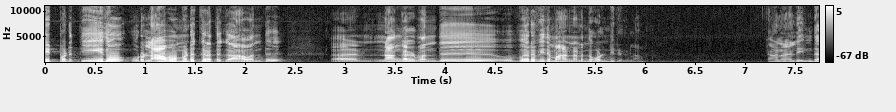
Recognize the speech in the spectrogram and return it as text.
ஏற்படுத்தி ஏதோ ஒரு லாபம் எடுக்கிறதுக்காக வந்து நாங்கள் வந்து வேறு விதமாக நடந்து கொண்டிருக்கலாம். ஆனால் இந்த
